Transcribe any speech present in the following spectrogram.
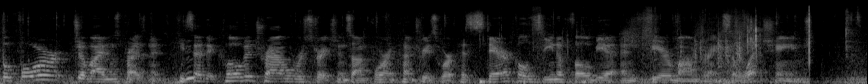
Before Joe Biden was president, he said that COVID travel restrictions on foreign countries were hysterical xenophobia and fear mongering. So what changed?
